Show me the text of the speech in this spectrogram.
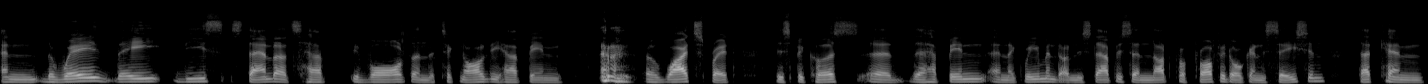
and the way they these standards have evolved and the technology have been widespread is because uh, there have been an agreement on establish a not-for-profit organization that can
